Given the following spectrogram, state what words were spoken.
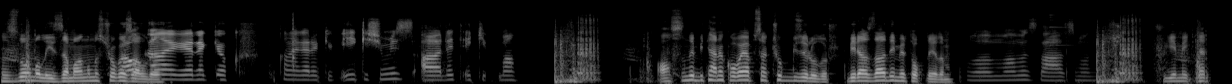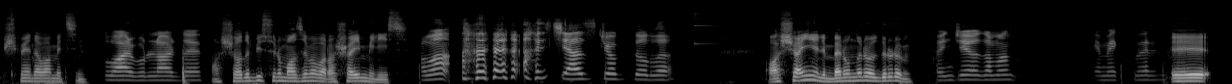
Hızlı olmalıyız. Zamanımız çok azaldı. Kalkana gerek yok. Kalkana gerek yok. İlk işimiz alet ekipman. Aslında bir tane kova yapsak çok güzel olur. Biraz daha demir toplayalım. Bulmamız lazım onun için. Şu yemekler pişmeye devam etsin. Duvar buralarda. Aşağıda bir sürü malzeme var. Aşağı inmeliyiz. Ama aşağısı çok dolu. Aşağı inelim. Ben onları öldürürüm. Önce o zaman yemekler Ee,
